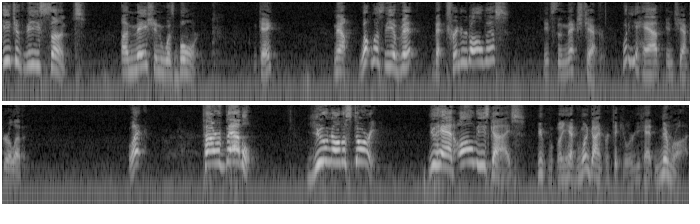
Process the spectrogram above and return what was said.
each of these sons, a nation was born. Okay? Now, what was the event that triggered all this? It's the next chapter. What do you have in chapter 11? What? Tower of Babel. You know the story. You had all these guys. You, well, you had one guy in particular. You had Nimrod,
